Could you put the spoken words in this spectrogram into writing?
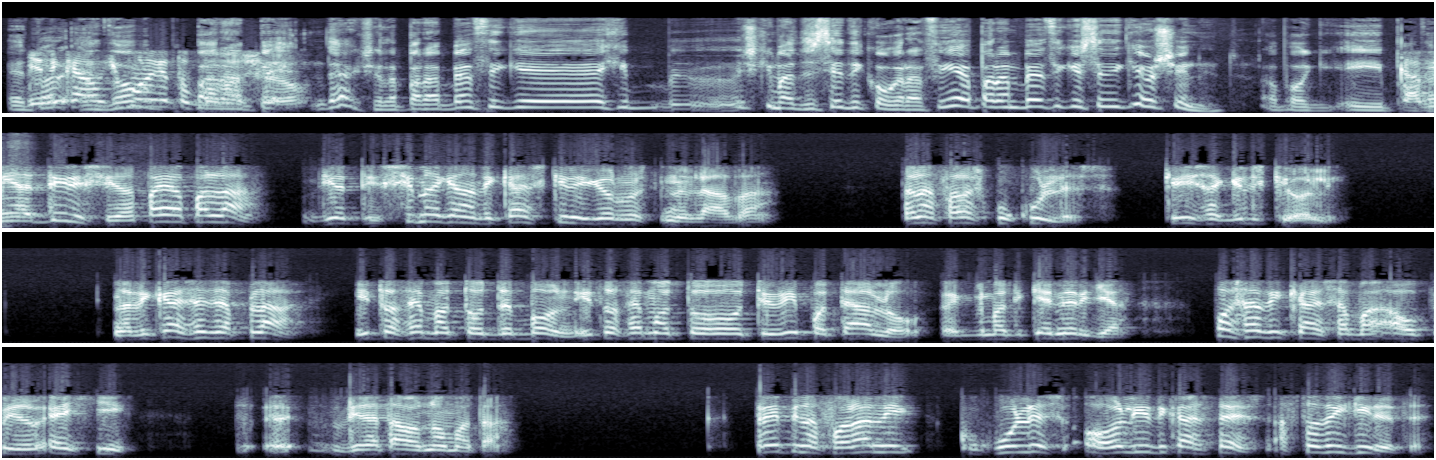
Ε, Γενικά, εδώ, όχι για το παραπέ... Εντάξει, αλλά παραπέμφθηκε, έχει σχηματιστεί δικογραφία, παραπέμφθηκε στη δικαιοσύνη. Από η... Καμία αντίρρηση, θα πάει απαλά. Διότι σήμερα για να δικάσει, κύριε Γιώργο, στην Ελλάδα, πρέπει να φαρά κουκούλες. Και εισαγγελείς και όλοι. Να δικάσεις έτσι απλά ή το θέμα των τεμπών ή το θέμα το οτιδήποτε άλλο, εγκληματική ενέργεια. Πώς θα δικάσεις άμα ο οποίος έχει ε, δυνατά ονόματα; Πρέπει να φοράνε κουκούλες όλοι οι δικαστές. Αυτό δεν γίνεται.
